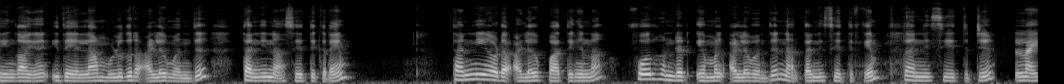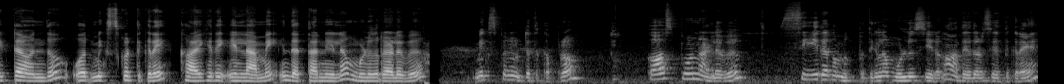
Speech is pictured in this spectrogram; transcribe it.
வெங்காயம் இதையெல்லாம் முழுகிற அளவு வந்து தண்ணி நான் சேர்த்துக்கிறேன். தண்ணியோட அளவு பார்த்திங்கன்னா ஃபோர் ஹண்ட்ரட் எம்எல் அளவு வந்து நான் தண்ணி சேர்த்துருக்கேன். தண்ணி சேர்த்துட்டு லைட்டாக வந்து ஒரு மிக்ஸ் கொடுத்துக்கிறேன். காய்கறி எல்லாமே இந்த தண்ணியில் முழுகிற அளவு. மிக்ஸ் பண்ணி விட்டதுக்கப்புறம் கால் ஸ்பூன் அளவு சீரகம் பார்த்திங்களா முழு சீரகம் அதை இதோட சேர்த்துக்கிறேன்.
